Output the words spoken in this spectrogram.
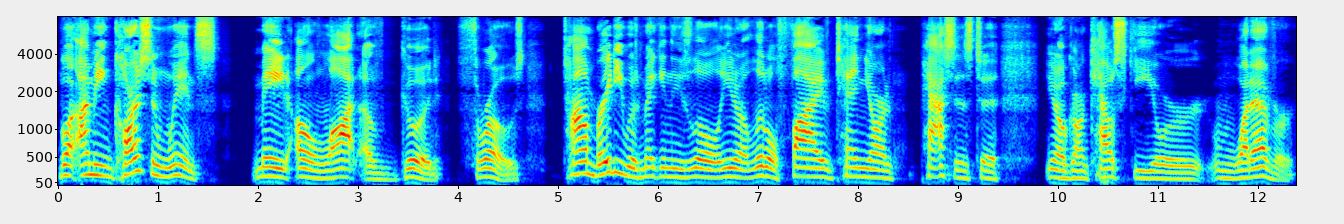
but I mean Carson Wentz made a lot of good throws. Tom Brady was making these little, you know, little five, ten yard passes to, you know, Gronkowski or whatever.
